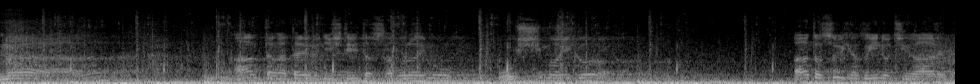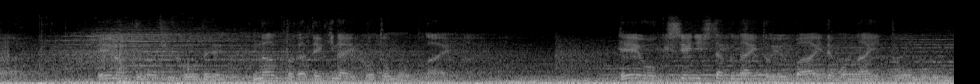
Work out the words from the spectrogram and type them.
まあ。あんたが頼りにしていた侍もおしまいか。あと数百命があれば絵の具の秘宝で何とかできないこともない。兵を犠牲にしたくないという場合でもないと思う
